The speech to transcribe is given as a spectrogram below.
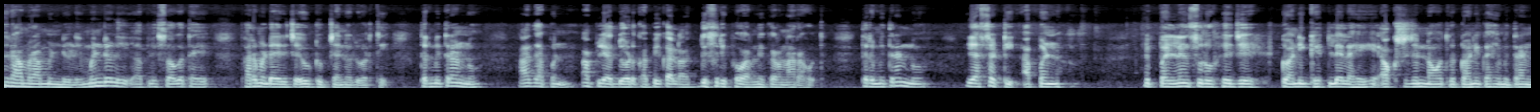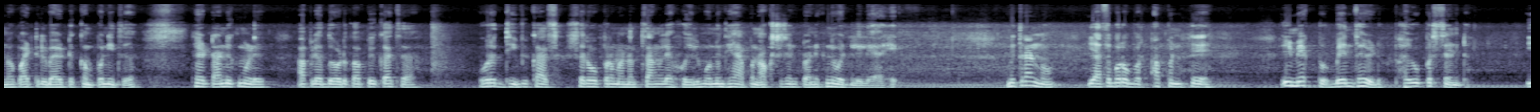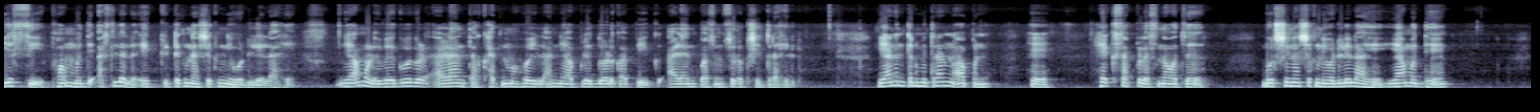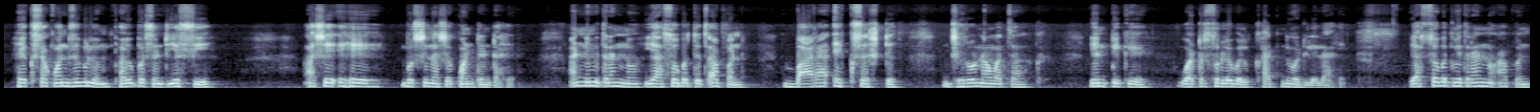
राम राम मंडळी. मंडळी आपले स्वागत आहे फार्मा डायरीच्या यूट्यूब चॅनलवरती. तर मित्रांनो आज आपण आपल्या दोडका पिकाला दुसरी फवारणी करणार आहोत. तर मित्रांनो यासाठी आपण हे पहिल्यांदा सुरू हे जे टॉनिक घेतलेलं आहे हे ऑक्सिजन नावाचं टॉनिक आहे मित्रांनो पाटील बायोटेक कंपनीचं. हे टॉनिकमुळे आपल्या दोडका पिकाचा वृद्धी विकास सर्व प्रमाणात चांगल्या होईल म्हणून हे आपण ऑक्सिजन टॉनिक निवडलेले आहे. मित्रांनो याचबरोबर आपण हे emamectin benzoate five percent S C फॉर्ममध्ये असलेलं एक कीटकनाशक निवडलेलं आहे. यामुळे वेगवेगळ्या अळ्यांचा खात्मा होईल आणि आपले दोडका पीक अळ्यांपासून सुरक्षित राहील. यानंतर मित्रांनो आपण हे हेक्सा प्लस नावाचं बुरशीनाशक निवडलेलं आहे. यामध्ये hexaconazole five percent S C असे हे बुरशीनाशक कॉन्टेंट आहे. आणि मित्रांनो यासोबतच आपण बारा एकसष्ट झिरो नावाचा N P K water soluble खात निवडलेलं आहे. यासोबत मित्रांनो आपण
